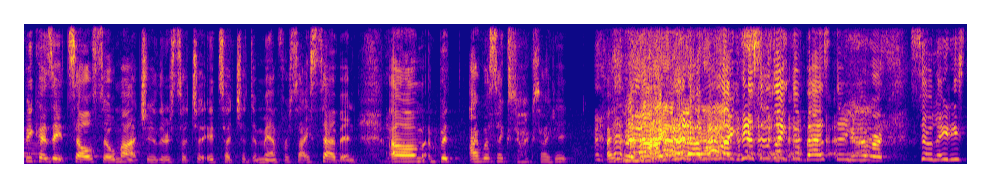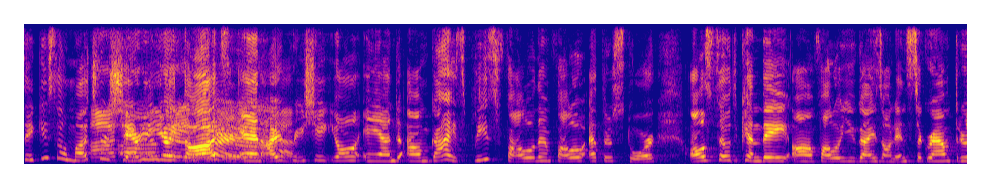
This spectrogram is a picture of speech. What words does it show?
because it sells so much. And there's such a, it's such a demand for size seven. Um, but I was like so excited. I could not, I, could, I was like, this is like the best thing ever. So, ladies, thank you so much for sharing your thoughts, and I appreciate y'all. And um, guys, please follow them. Follow at their store. Also, can they uh, follow you guys on Instagram through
